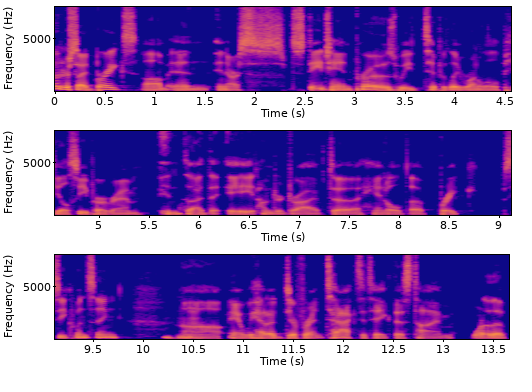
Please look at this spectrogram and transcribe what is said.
motor side brakes um, and in our stagehand pros we typically run a little plc program inside the a800 drive to handle the brake sequencing mm-hmm. uh, and we had a different tack to take this time one of the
